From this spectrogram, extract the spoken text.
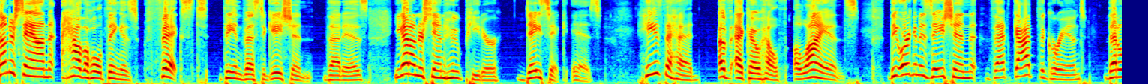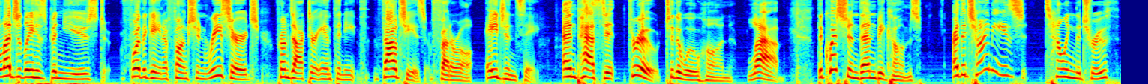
To understand how the whole thing is fixed, the investigation, that is, you got to understand who Peter Daszak is. He's the head of EcoHealth Alliance, the organization that got the grant that allegedly has been used for the gain of function research from Dr. Anthony Fauci's federal agency and passed it through to the Wuhan lab. The question then becomes are the Chinese telling the truth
